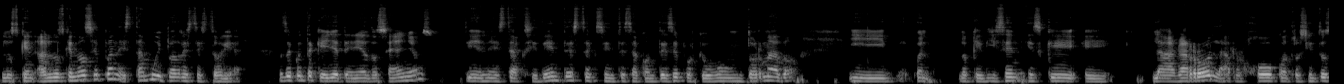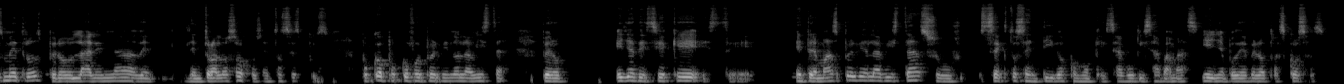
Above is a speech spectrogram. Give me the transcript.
Los que, a los que no sepan, está muy padre esta historia. Haz de cuenta que ella tenía 12 años, tiene este accidente, este accidente se acontece porque hubo un tornado y, bueno, lo que dicen es que eh, la agarró, la arrojó 400 metros, pero la arena le entró a los ojos, entonces pues poco a poco fue perdiendo la vista, pero ella decía que este, entre más perdía la vista, su sexto sentido como que se agudizaba más y ella podía ver otras cosas.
